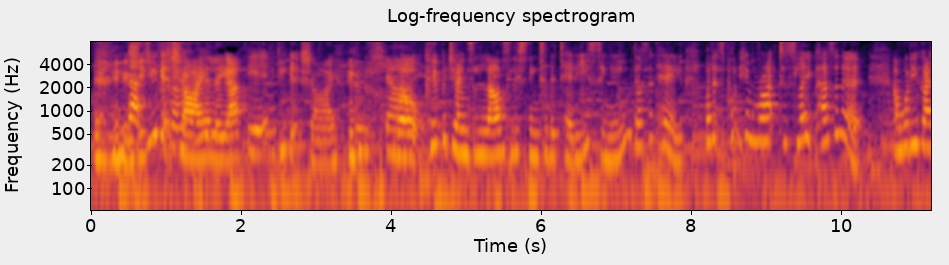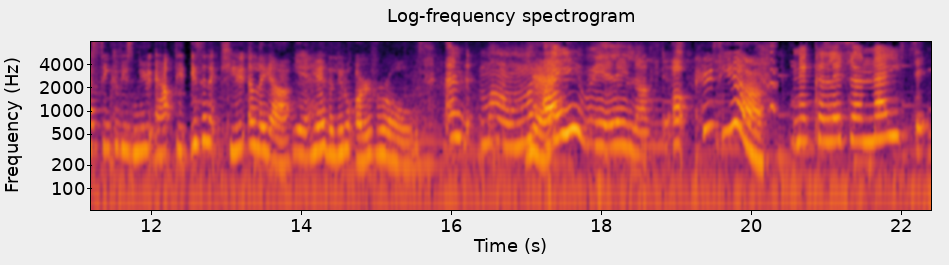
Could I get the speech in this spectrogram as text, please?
Did you get shy, Aliyah? Yeah. Did you get shy? shy. well, Cooper James loves listening to the teddy singing, doesn't he? But it's put him right to sleep, hasn't it? And what do you guys think of his new outfit? Isn't it cute, Aliyah? Yeah. Yeah, the little overalls. And Mom, Yeah? I really love this. Oh, who's here? Nicholas and Nathan.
